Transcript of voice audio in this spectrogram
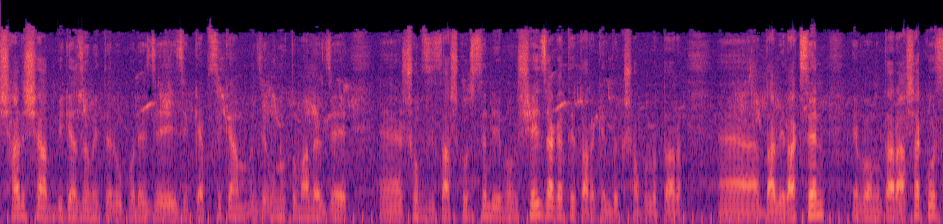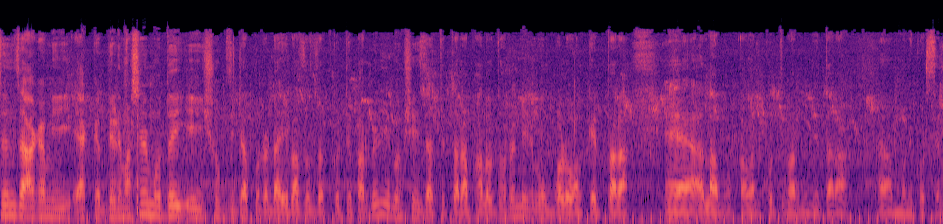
সাড়ে সাত বিঘা জমিতে উপরে যে এই যে ক্যাপসিকাম যে উন্নত মানের যে সবজি চাষ করছেন এবং সেই জায়গাতে তারা কিন্তু সফলতার দাবি রাখছেন এবং তারা আশা করছেন যে আগামী এক দেড় মাসের মধ্যেই এই সবজিটা পুরোটাই বাজারজাত করতে পারবেন এবং সেই যাতে তারা ভালো ধরনের এবং বড় অঙ্কের তারা লাভবান করতে পারবেন বলে তারা মনে করছেন.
